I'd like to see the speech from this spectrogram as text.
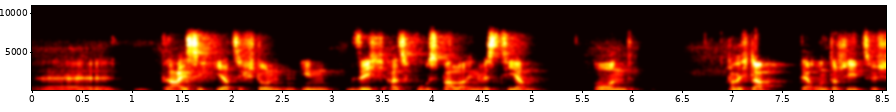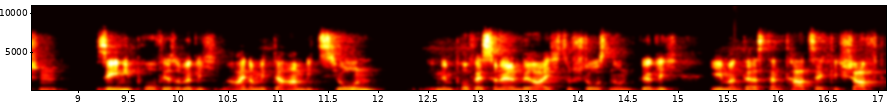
30, 40 Stunden in sich als Fußballer investieren. Und, aber ich glaube, der Unterschied zwischen Semi-Profi, also wirklich einer mit der Ambition, in den professionellen Bereich zu stoßen und wirklich jemand, der es dann tatsächlich schafft.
